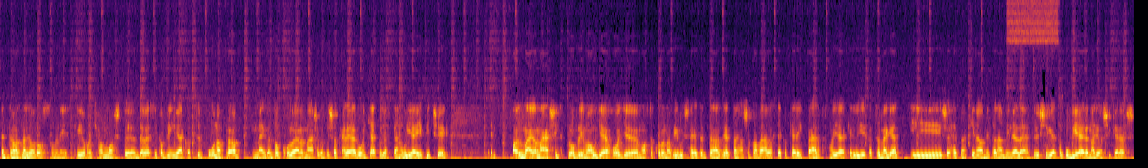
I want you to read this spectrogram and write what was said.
Szerintem az nagyon rosszul néz ki, hogyha most beveszik a bringákat több hónapra, meg a dokkoló állomásokat is akár elbontják, hogy aztán újjáépítsék. Az már a másik probléma, ugye, hogy most a koronavírus helyzetben azért nagyon sokan választják a kerékpárt, hogy elkerüljék a tömeget, és ehhez meg kéne adni talán minden lehetőséget. A Bubi erre nagyon sikeres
